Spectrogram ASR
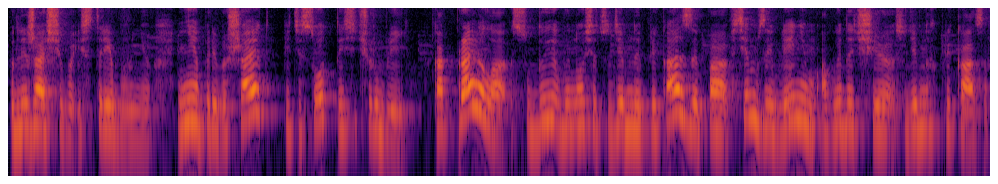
подлежащего истребованию, не превышает 500 тысяч рублей. Как правило, суды выносят судебные приказы по всем заявлениям о выдаче судебных приказов.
